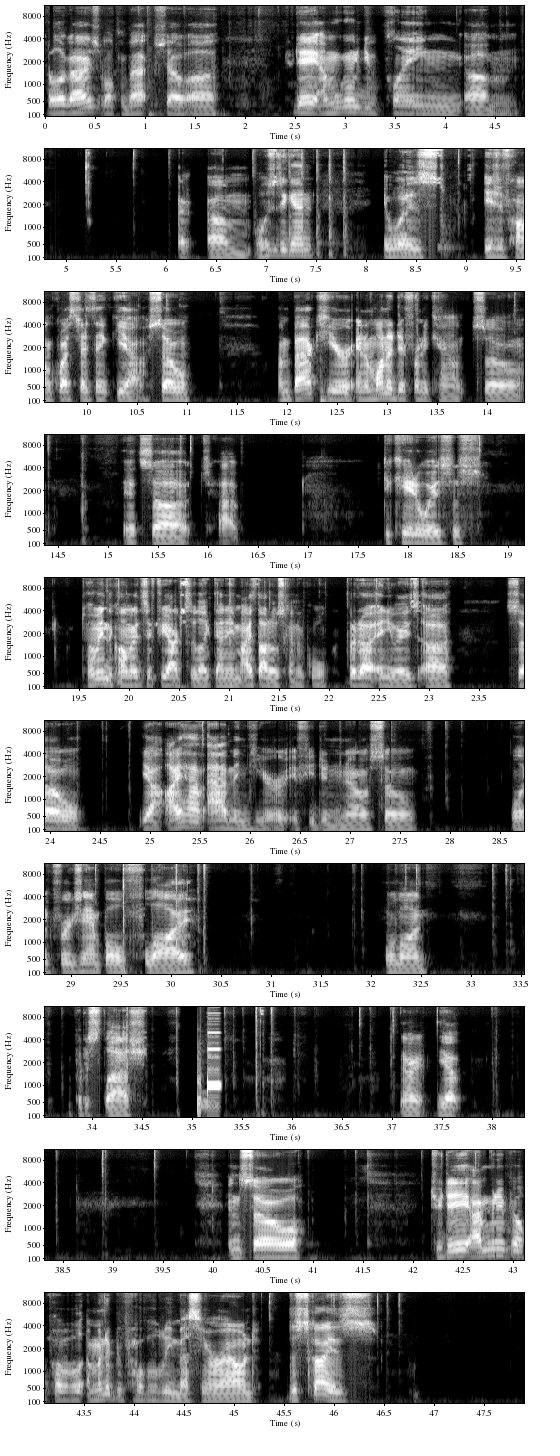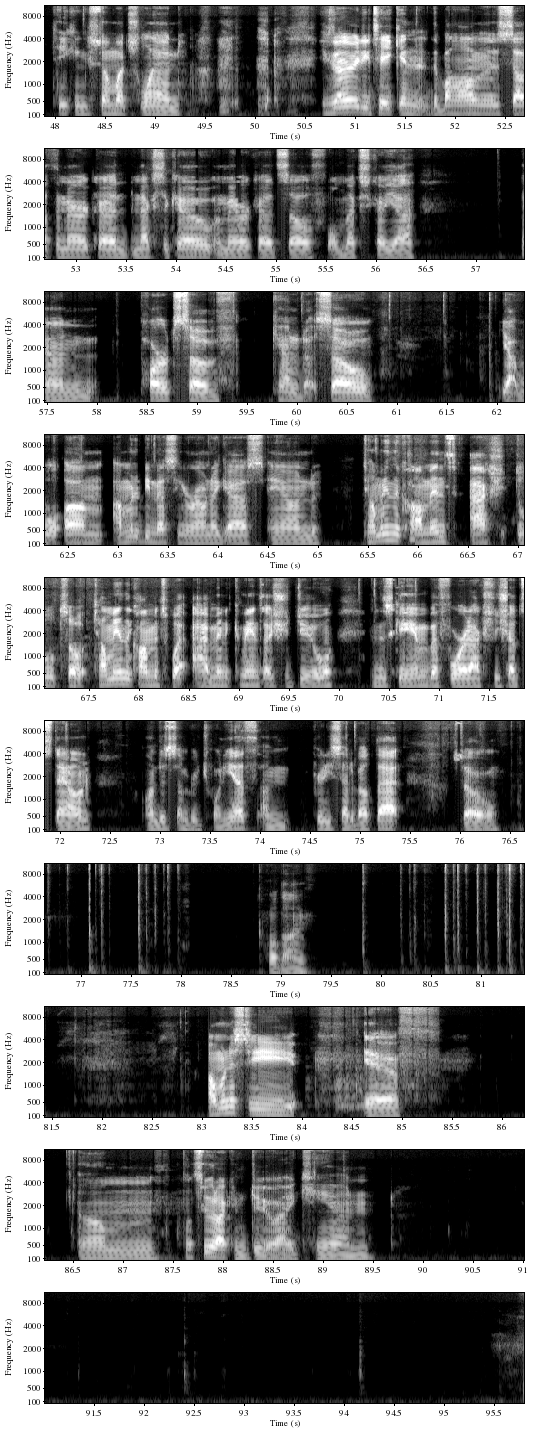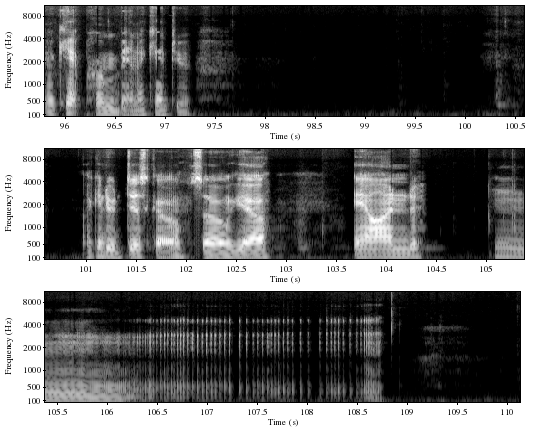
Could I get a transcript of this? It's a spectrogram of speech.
Hello guys, welcome back. So uh today I'm going to be playing um uh, um what was it again? It was Age of Conquest, I think. Yeah. So I'm back here and I'm on a different account. So it's uh tab Decayed Oasis. Tell me in the comments if you actually like that name. I thought it was kind of cool. But uh anyways, uh so yeah, I have admin here if you didn't know. So like for example, fly Hold on. Put a slash. Alright, yep. And so today I'm gonna be probably I'm gonna be probably messing around. This guy is taking so much land. He's already taken the Bahamas, South America, Mexico, America itself. Well, Mexico, yeah. And parts of Canada. So yeah, well, um, I'm gonna be messing around, I guess, and tell me in the comments. Actually, so tell me in the comments what admin commands I should do in this game before it actually shuts down on December twentieth. I'm pretty sad about that. So, hold on. I'm gonna see if um. Let's see what I can do. I can. I can't permaban. I can't do. I can do disco. So yeah, and hmm,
